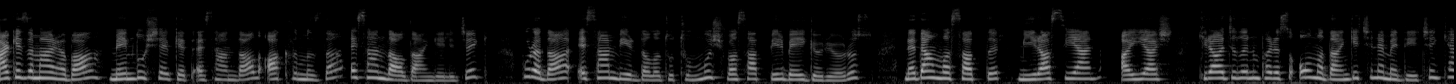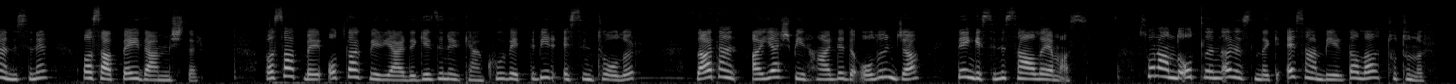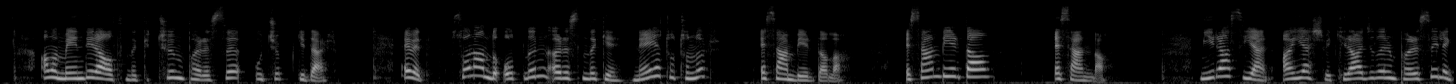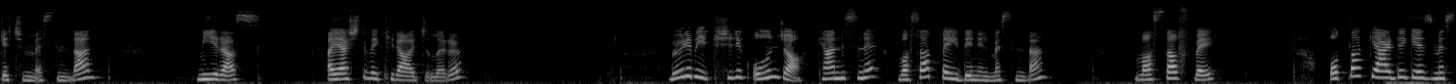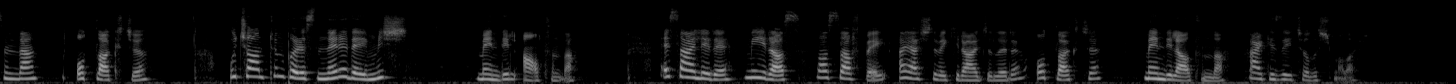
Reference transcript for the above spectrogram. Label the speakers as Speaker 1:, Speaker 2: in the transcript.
Speaker 1: Herkese merhaba. Memduh Şevket Esendal aklımızda Esendal'dan gelecek. Burada esen bir dala tutunmuş vasat bir bey görüyoruz. Neden vasattır? Miras yiyen, ayyaş, kiracıların parası olmadan geçinemediği için kendisine vasat bey denmiştir. Vasat bey otlak bir yerde gezinirken kuvvetli bir esinti olur. Zaten ayyaş bir halde de olunca dengesini sağlayamaz. Son anda otların arasındaki esen bir dala tutunur. Ama mendil altındaki tüm parası uçup gider. Evet, son anda otların arasındaki neye tutunur? Esen bir dala. Esen bir dal, esen dal. Miras yiyen ayyaş ve kiracıların parasıyla geçinmesinden miras, ayyaşlı ve kiracıları böyle bir kişilik olunca kendisine vasat bey denilmesinden vassaf bey, otlak yerde gezmesinden otlakçı, uçan tüm parası neredeymiş? Mendil altında. Eserleri miras, vassaf bey, ayaşlı ve kiracıları, otlakçı, mendil altında. Herkese iyi çalışmalar.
